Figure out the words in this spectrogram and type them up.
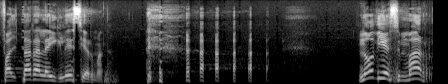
Faltar a la iglesia, hermano. no diezmar.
